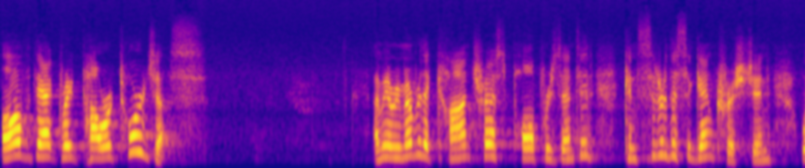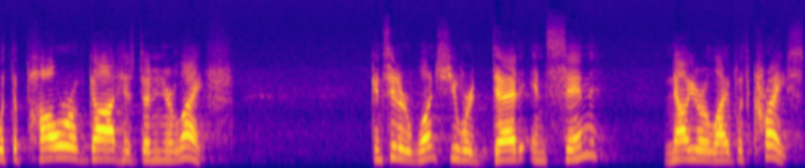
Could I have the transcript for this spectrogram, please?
of that great power towards us. I mean, remember the contrast Paul presented? Consider this again, Christian, what the power of God has done in your life. Consider once you were dead in sin, now you're alive with Christ.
